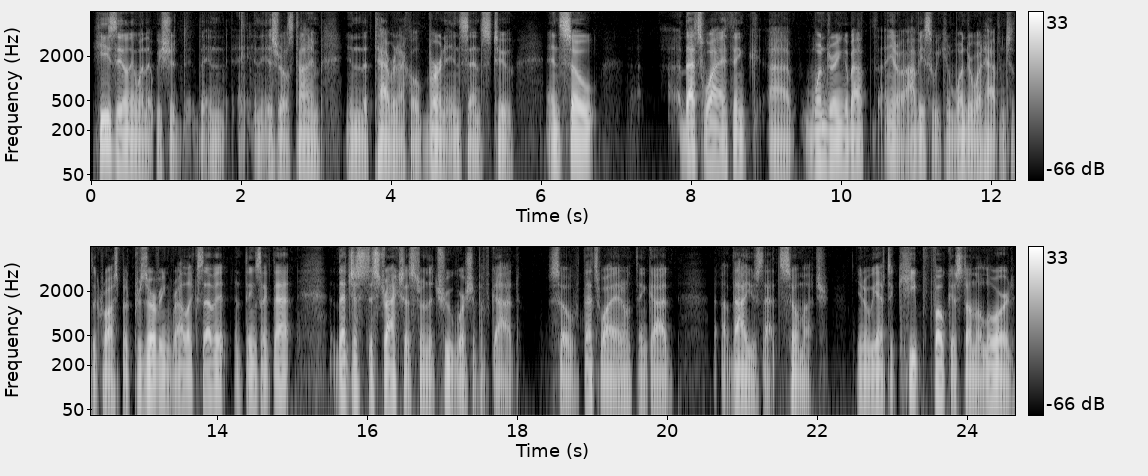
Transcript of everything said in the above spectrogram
He's the only one that we should, in, in Israel's time, in the tabernacle, burn incense to. And so that's why I think uh, wondering about, you know, obviously we can wonder what happened to the cross, but preserving relics of it and things like that, that just distracts us from the true worship of God. So that's why I don't think God uh, values that so much. You know, we have to keep focused on the Lord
